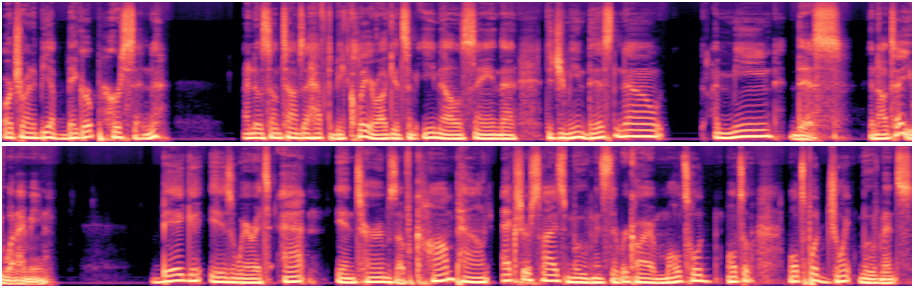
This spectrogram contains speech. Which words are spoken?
or trying to be a bigger person. I know sometimes I have to be clear. I'll get some emails saying that, did you mean this? No, I mean this, and I'll tell you what I mean. Big is where it's at in terms of compound exercise movements that require multiple, multiple, multiple joint movements,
